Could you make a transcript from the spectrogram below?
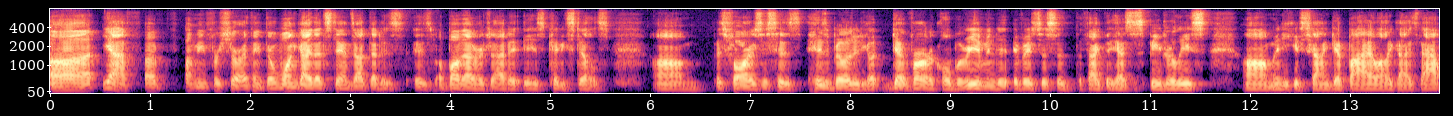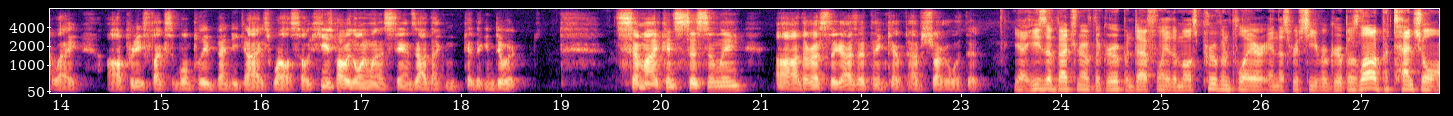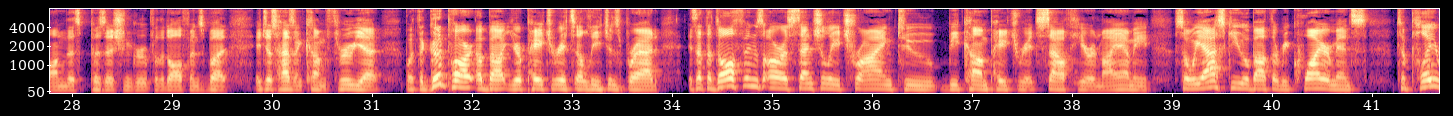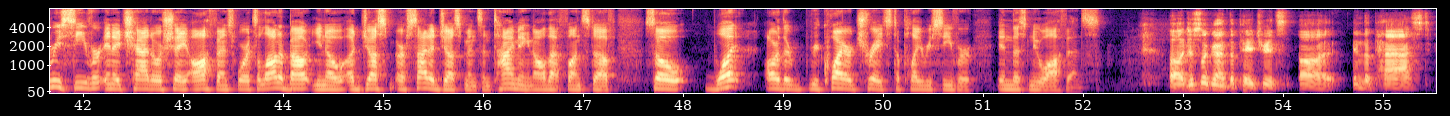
Uh, yeah, uh, I mean for sure. I think the one guy that stands out that is is above average at it is Kenny Stills. Um, as far as just his his ability to go, get vertical, but even if it's just a, the fact that he has a speed release um, and he can just kind of get by a lot of guys that way, uh, pretty flexible and pretty bendy guy as well. So he's probably the only one that stands out that can that can do it semi consistently. Uh, the rest of the guys I think have, have struggled with it. Yeah, he's a veteran of the group and definitely the most proven player in this receiver group. There's a lot of potential on this position group for the Dolphins, but it just hasn't come through yet. But the good part about your Patriots allegiance, Brad, is that the Dolphins are essentially trying to become Patriots South here in Miami. So we ask you about the requirements to play receiver in a Chad O'Shea offense where it's a lot about, you know, adjust or side adjustments and timing and all that fun stuff. So what are the required traits to play receiver in this new offense? Uh, just looking at the Patriots uh, in the past,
